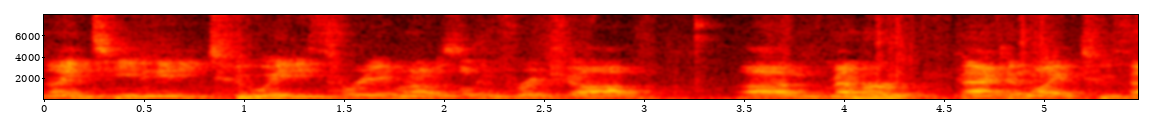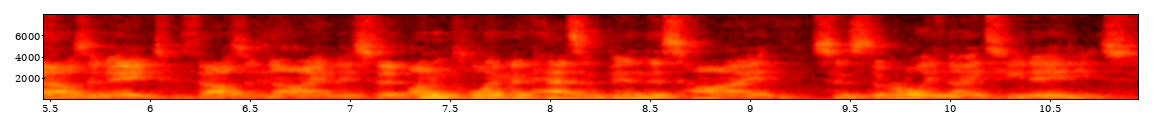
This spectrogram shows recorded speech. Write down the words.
1982, 83, when I was looking for a job, um, remember back in like 2008, 2009, they said unemployment hasn't been this high since the early 1980s.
